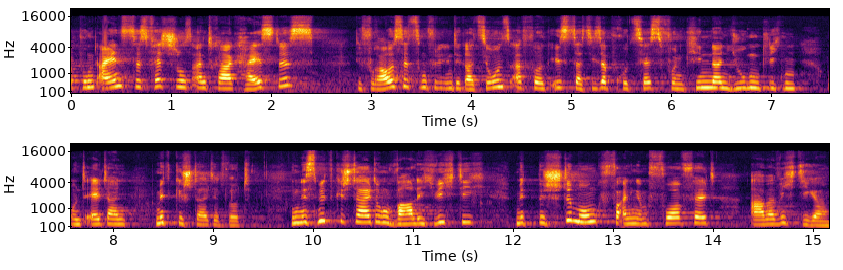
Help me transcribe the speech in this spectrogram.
Punkt 1 des Feststellungsantrags heißt es, die Voraussetzung für den Integrationserfolg ist, dass dieser Prozess von Kindern, Jugendlichen und Eltern mitgestaltet wird. Nun ist Mitgestaltung wahrlich wichtig, mit Bestimmung vor allem im Vorfeld aber wichtiger.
